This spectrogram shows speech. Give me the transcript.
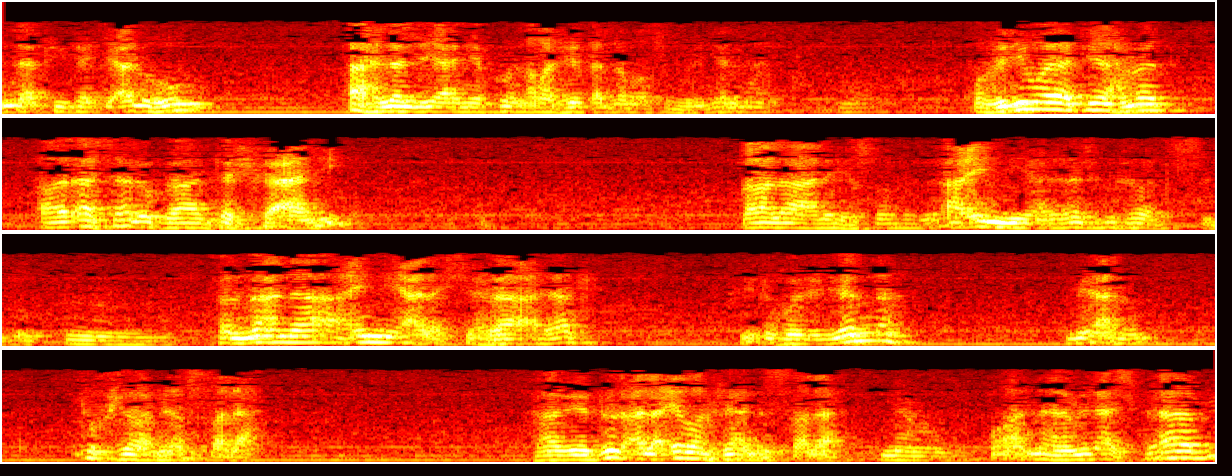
التي تجعله أهلا لأن يكون رفيقا للرسول في الجنة. وفي رواية أحمد قال أسألك أن تشفع لي قال عليه الصلاة والسلام أعني على نفسك بكثرة السجود. فالمعنى أعني على الشفاعة لك في دخول الجنة بأن تكثر من الصلاة. هذا يدل على عظم شأن الصلاة. نعم. وأنها من أسباب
